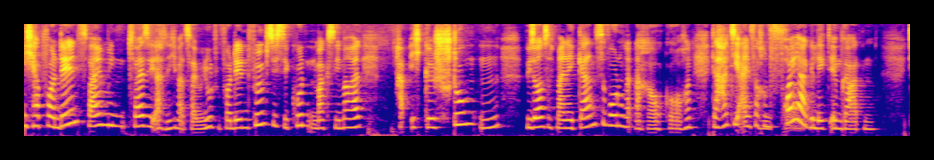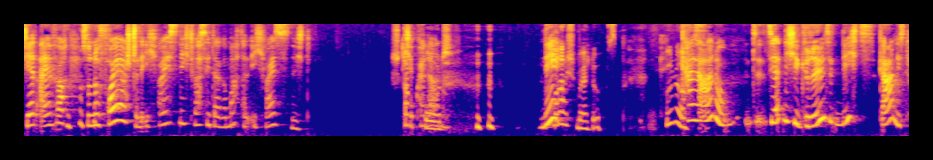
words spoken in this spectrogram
Ich habe von den zwei Minuten, zwei, ach nicht mal zwei Minuten, von den 50 Sekunden maximal, habe ich gestunken, wie sonst. Meine ganze Wohnung hat nach Rauch gerochen. Da hat die einfach ein Feuer gelegt im Garten. Die hat einfach so eine Feuerstelle. Ich weiß nicht, was sie da gemacht hat. Ich weiß es nicht. Stockbrot. Nee. Marshmallows. Keine Ahnung. Sie hat nicht gegrillt, nichts, gar nichts.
